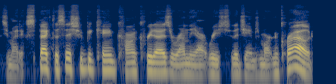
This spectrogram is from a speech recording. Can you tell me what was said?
As you might expect, this issue became concretized around the outreach to the James Martin crowd.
